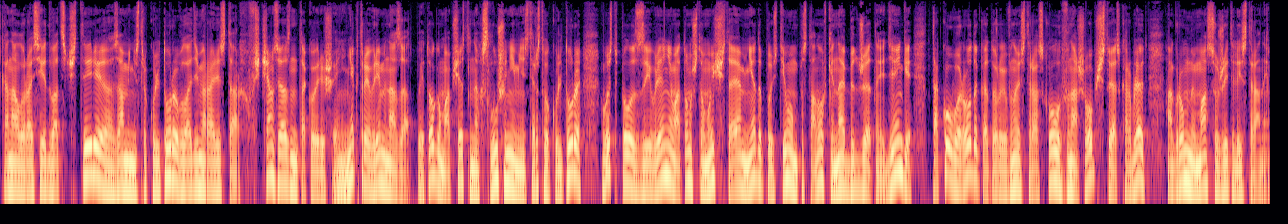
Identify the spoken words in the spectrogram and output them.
каналу «Россия-24» замминистра культуры Владимир Аристархов. С чем связано такое решение? Некоторое время назад, по итогам общественных слушаний, Министерство культуры выступило с заявлением о том, что мы считаем недопустимым постановки на бюджетные деньги такого рода, которые вносят раскол в наше общество и оскорбляют огромную массу жителей страны.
